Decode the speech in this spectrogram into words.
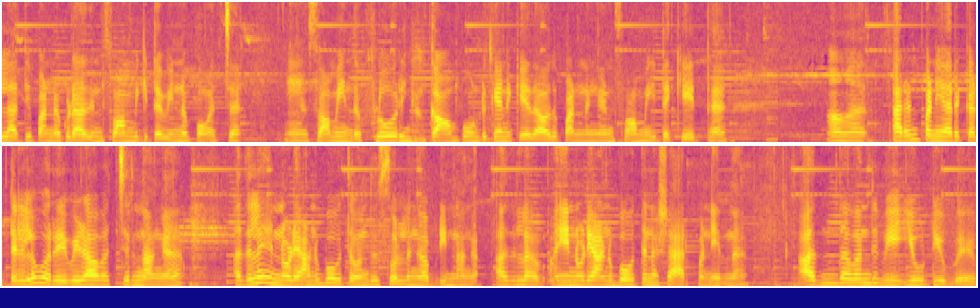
எல்லாத்தையும் பண்ணக்கூடாதுன்னு சுவாமிகிட்ட விண்ணப்பம் வச்சேன். சுவாமி இந்த ஃப்ளோரிங்கும் காம்பவுண்டுக்கும் எனக்கு ஏதாவது பண்ணுங்கன்னு சுவாமிகிட்ட கேட்டேன். ஆஹ் அரண்மனை ஒரு விழா வச்சுருந்தாங்க. அதில் என்னுடைய அனுபவத்தை வந்து சொல்லுங்கள் அப்படின்னாங்க. அதில் என்னுடைய அனுபவத்தை நான் ஷேர் பண்ணியிருந்தேன். அந்த வந்து வி யூடியூப்பு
